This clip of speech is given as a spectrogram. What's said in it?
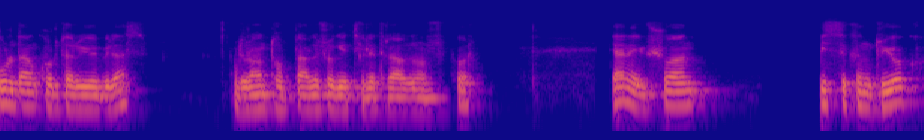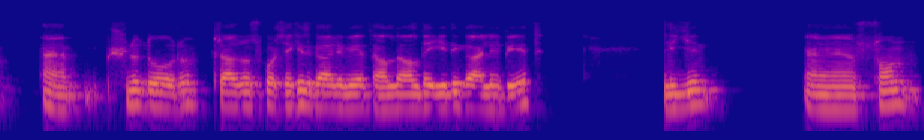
Buradan kurtarıyor biraz. Duran toplarda çok etkili Trabzonspor. Yani şu an bir sıkıntı yok. Ha, şunu doğru. Trabzonspor 8 galibiyet aldı. Aldı 7 galibiyet. Ligin e, son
